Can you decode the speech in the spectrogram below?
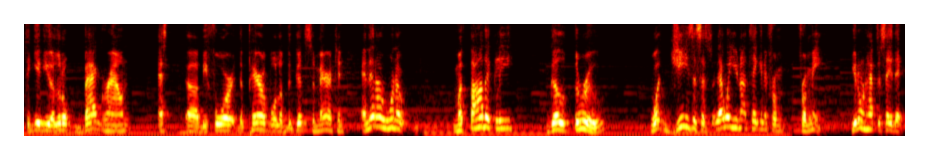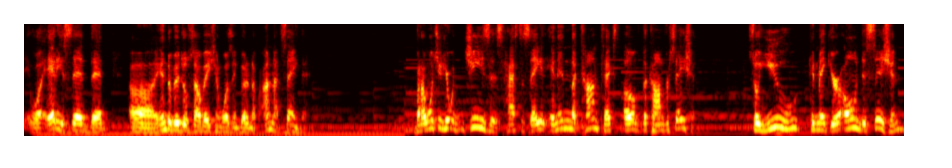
to give you a little background as uh, before the parable of the Good Samaritan. And then I want to methodically go through what Jesus says. That way, you're not taking it from from me. You don't have to say that. Well, Eddie said that uh, individual salvation wasn't good enough. I'm not saying that. But I want you to hear what Jesus has to say and in the context of the conversation. So you can make your own decision.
